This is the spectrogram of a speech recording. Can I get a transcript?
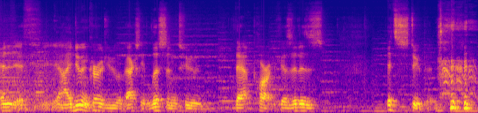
And if I do encourage you to actually listen to that part because it is it's stupid.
